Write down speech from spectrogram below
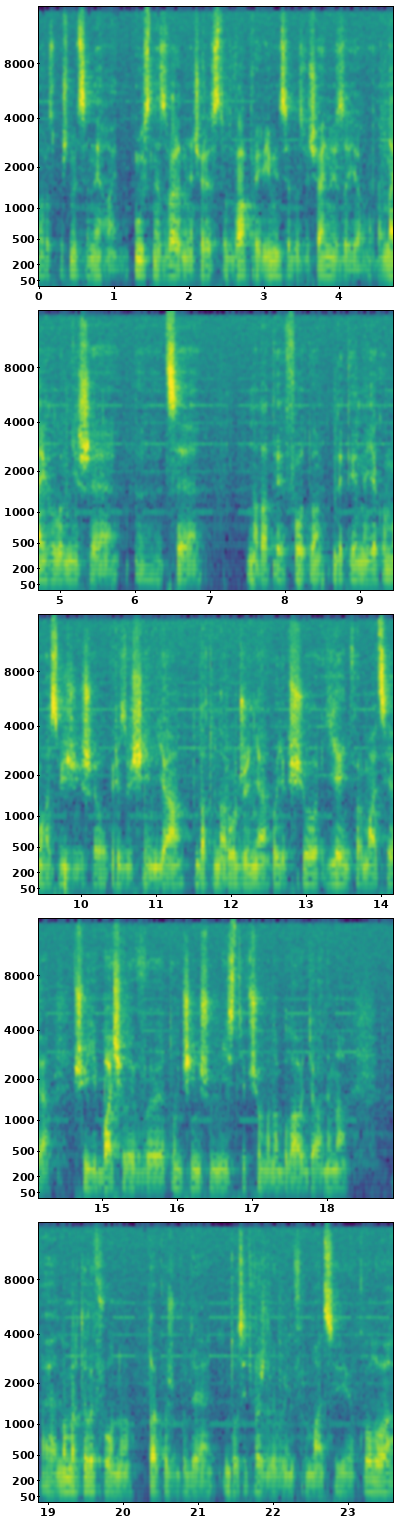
розпочнуться негайно. Усне звернення через 102 прирівнюється до звичайної заяви. Найголовніше е, це надати фото дитини якомога свіжіше, прізвище ім'я, дату народження. Якщо є інформація, що її бачили в тому чи іншому місті, в чому вона була одягнена. Е, Номер телефону також буде досить важливою інформацією. Коло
